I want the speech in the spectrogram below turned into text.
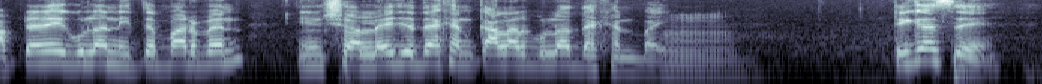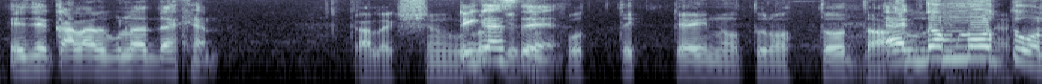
আপনারা এগুলা নিতে পারবেন। ইনশাল্লাহ এই যে দেখেন কালারগুলা দেখেন ভাই। ঠিক আছে? এই যে কালারগুলা দেখেন। কালেকশন ঠিক আছে? প্রত্যেকটাই নতুনত্ব একদম নতুন।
